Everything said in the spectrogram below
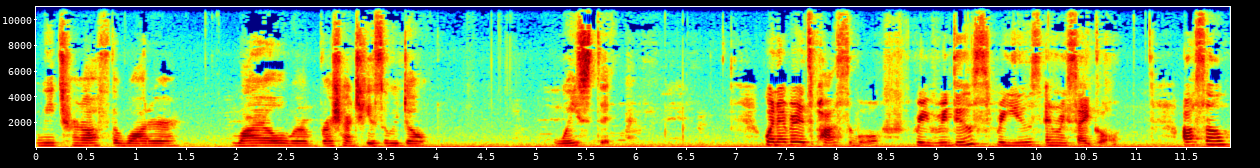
we turn off the water while we're brushing our teeth so we don't waste it. Whenever it's possible, we reduce, reuse, and recycle. Also,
